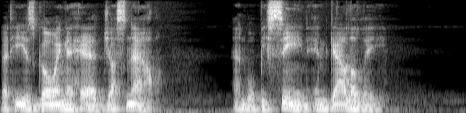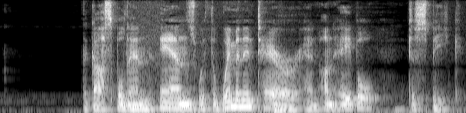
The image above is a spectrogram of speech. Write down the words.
that he is going ahead just now and will be seen in Galilee. The gospel then ends with the women in terror and unable to speak.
